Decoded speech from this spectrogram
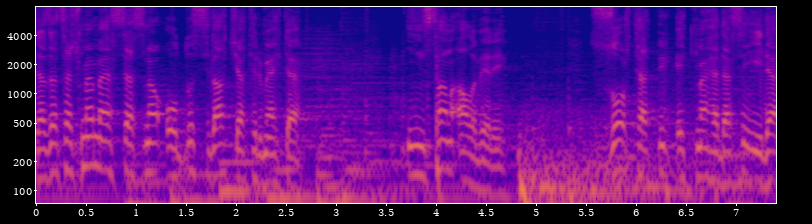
Cəza çəkmə müəssisəsinə odlu silah gətirməkdə, insan alveri, zor tətbiq etmə hədəsi ilə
